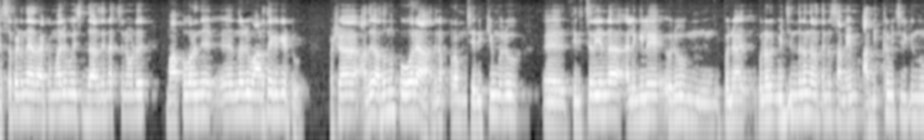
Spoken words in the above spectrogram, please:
എസ് എഫ് ഐയുടെ നേതാക്കന്മാർ പോയി സിദ്ധാർത്ഥിന്റെ അച്ഛനോട് മാപ്പ് പറഞ്ഞ് എന്നൊരു വാർത്തയൊക്കെ കേട്ടു. പക്ഷെ അത് അതൊന്നും പോരാ. അതിനപ്പുറം ശരിക്കും ഒരു തിരിച്ചറിയേണ്ട അല്ലെങ്കിൽ ഒരു പുനഃ പുനർവിചിന്തനം നടത്തേണ്ട സമയം അതിക്രമിച്ചിരിക്കുന്നു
